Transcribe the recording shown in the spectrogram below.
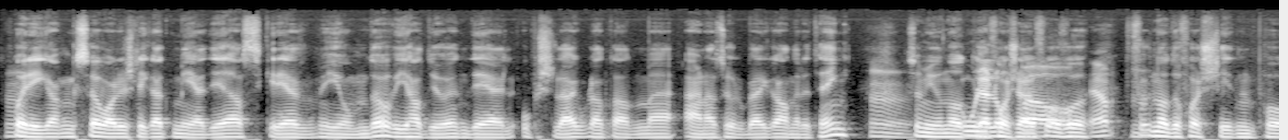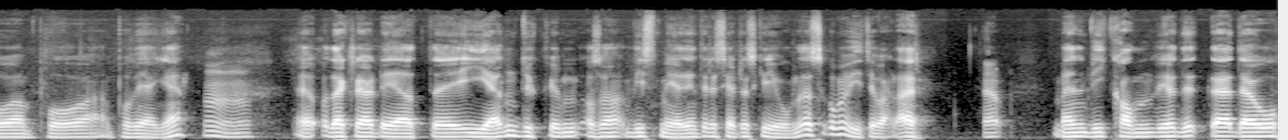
Mm. Forrige gang så var det slik at media skrev mye om det, og vi hadde jo en del oppslag bl.a. med Erna Solberg og andre ting, mm. som jo nådde, forsiden, for, for, ja. for, nådde forsiden på, på, på VG. Mm. Uh, og det er klart det at uh, igjen dukker altså Hvis media er interessert i å skrive om det, så kommer vi til å være der. Ja. Men vi kan vi, det, det, er jo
